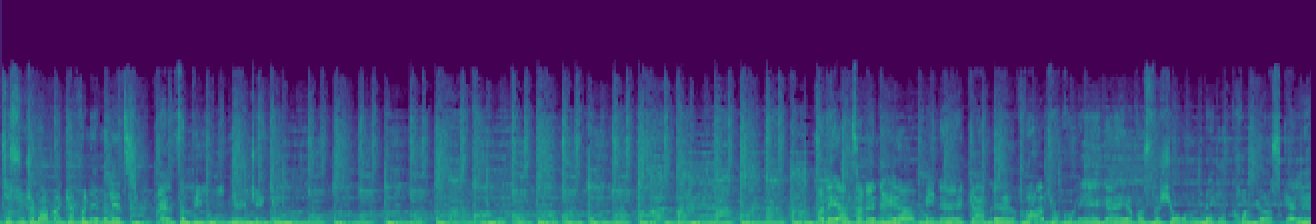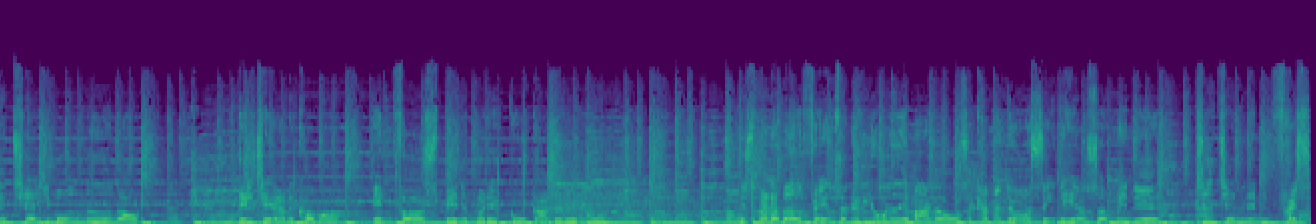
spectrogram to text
så synes jeg godt, man kan fornemme lidt alfabet i den nye jingle. Og det er altså den her, min øh, gamle radiokollega her på stationen, Mikkel Kryer, skal øh, tage imod med, når deltagerne kommer ind for at spænde på det gode gamle lykkehjul. Hvis man har været fans af lykkehjulet i mange år, så kan man da også se det her som en øh, tid til en, en frisk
